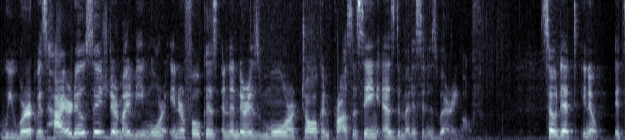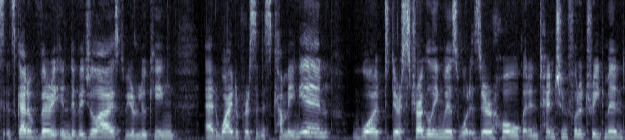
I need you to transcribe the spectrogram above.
we work with higher dosage, there might be more inner focus, and then there is more talk and processing as the medicine is wearing off. So that you know, it's it's kind of very individualized. We are looking at why the person is coming in, what they're struggling with, what is their hope and intention for the treatment,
